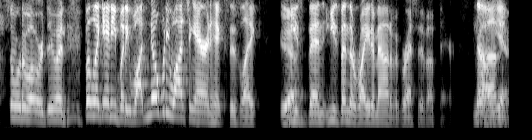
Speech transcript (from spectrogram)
sort of what we're doing. But like anybody watch nobody watching Aaron Hicks is like yeah. he's been he's been the right amount of aggressive up there. No, um, yeah.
